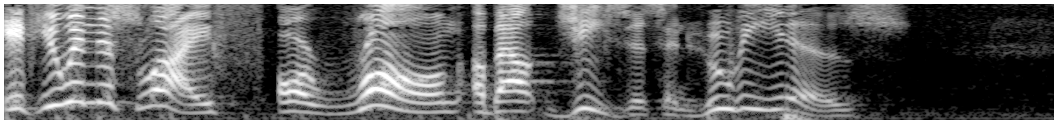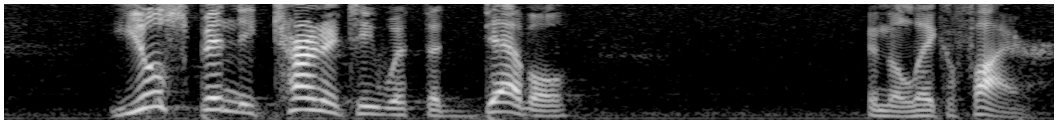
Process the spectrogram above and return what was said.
If you in this life are wrong about Jesus and who he is, you'll spend eternity with the devil in the lake of fire.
